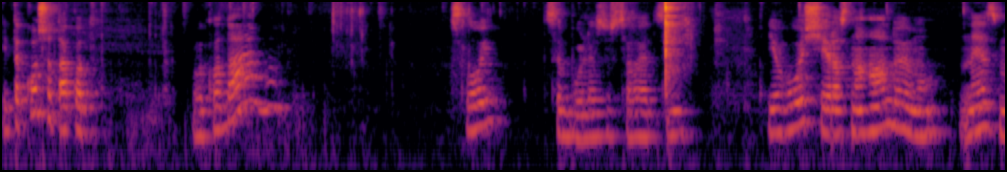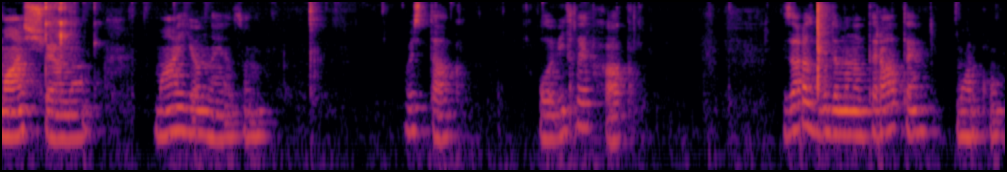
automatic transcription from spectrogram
І також отак от викладаємо слой цибуля з оселедцем. Його ще раз нагадуємо, не змащуємо майонезом. Ось так. Ловіть лайфхак. Зараз будемо натирати моркву.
